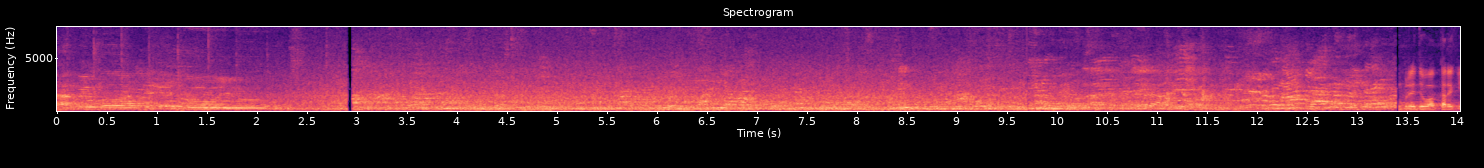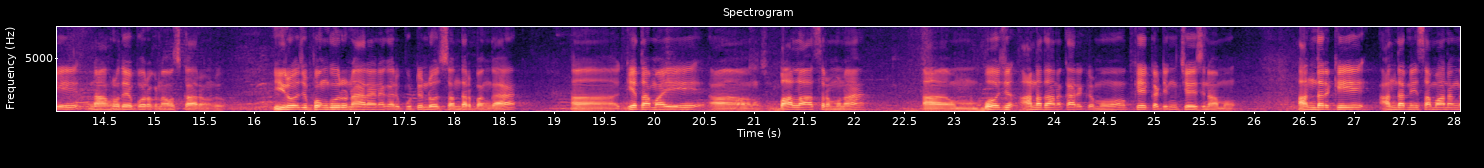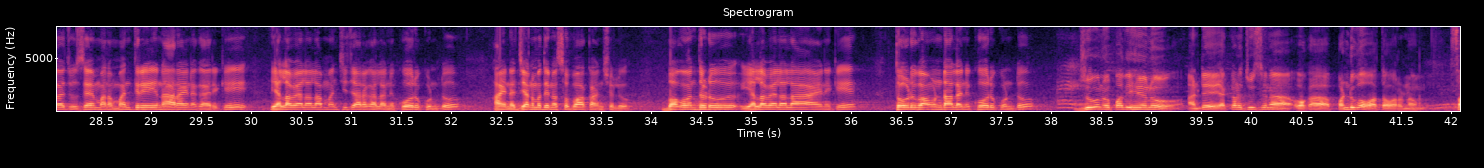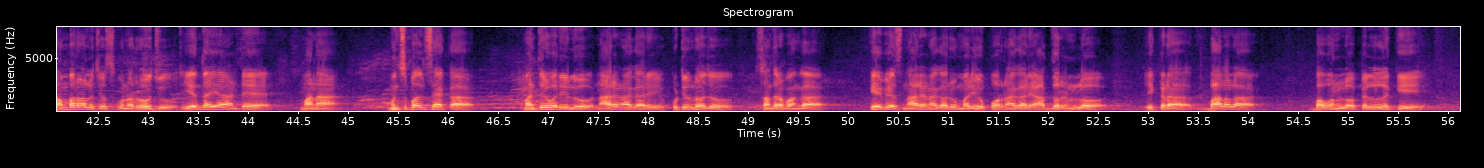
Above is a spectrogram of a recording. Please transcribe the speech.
ప్రతి ఒక్కరికి నా హృదయపూర్వక నమస్కారములు. ఈరోజు పొంగూరు నారాయణ గారి పుట్టినరోజు సందర్భంగా గీతామాయి బాల ఆశ్రమున భోజన అన్నదాన కార్యక్రమం కేక్ కటింగ్ చేసినాము. అందరికీ అందరినీ సమానంగా చూసే మన మంత్రి నారాయణ గారికి ఎల్లవేళలా మంచి జరగాలని కోరుకుంటూ ఆయన జన్మదిన శుభాకాంక్షలు. భగవంతుడు ఎల్లవేళలా ఆయనకి తోడుగా ఉండాలని కోరుకుంటూ జూన్ పదిహేను అంటే ఎక్కడ చూసినా ఒక పండుగ వాతావరణం సంబరాలు చేసుకున్న రోజు. ఏందయ్యా అంటే మన మున్సిపల్ శాఖ మంత్రివర్యులు నారాయణ గారి పుట్టినరోజు సందర్భంగా కేబిఎస్ నారాయణ గారు మరియు పూర్ణ గారి ఆధ్వర్యంలో ఇక్కడ బాలల భవన్లో పిల్లలకి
